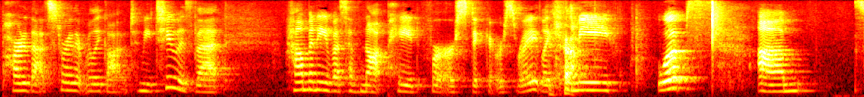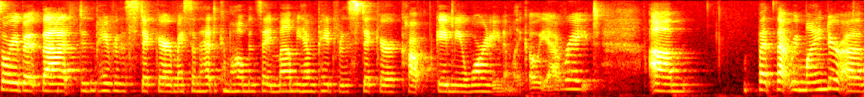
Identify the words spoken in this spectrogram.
part of that story that really got to me too is that how many of us have not paid for our stickers, right? Like for me, whoops, um, sorry about that, didn't pay for the sticker. My son had to come home and say, Mom, you haven't paid for the sticker. Cop gave me a warning. I'm like, oh, yeah, right. Um, but that reminder of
